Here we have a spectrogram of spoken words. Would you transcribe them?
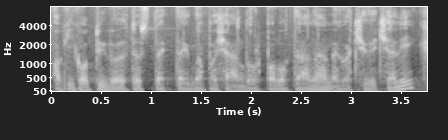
akik ott üvöltöztek tegnap a Sándor palotánál, meg a csőcselék,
